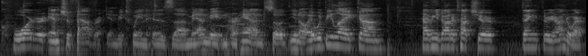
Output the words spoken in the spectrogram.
quarter inch of fabric in between his uh, man meat and her hand, so you know it would be like um, having your daughter touch your thing through your underwear,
